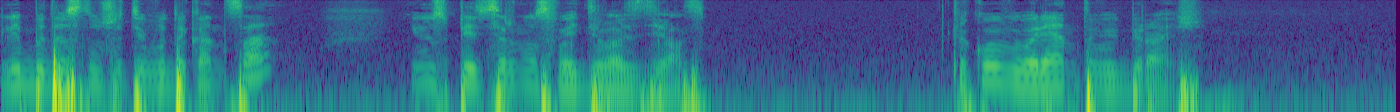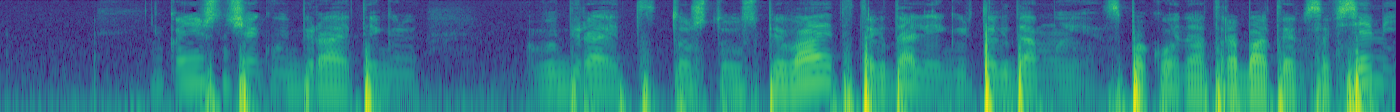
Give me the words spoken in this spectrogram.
либо дослушать его до конца и успеть все равно свои дела сделать. Какой вариант ты выбираешь? Ну, конечно, человек выбирает, я говорю, выбирает то, что успевает и так далее. Я говорю, тогда мы спокойно отрабатываем со всеми.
